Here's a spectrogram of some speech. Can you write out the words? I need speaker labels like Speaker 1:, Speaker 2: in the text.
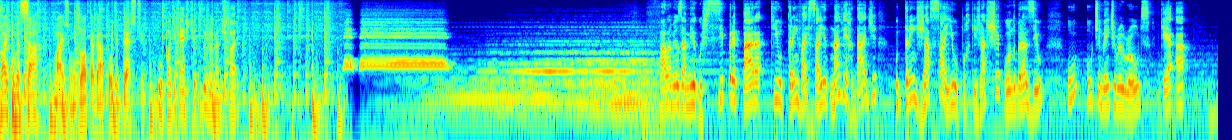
Speaker 1: Vai começar mais um JH Podcast,
Speaker 2: o podcast do Jogada Histórica. Fala, meus amigos, se prepara que o trem vai sair. Na verdade, o trem já saiu, porque já chegou no Brasil o Ultimate Railroads, que é a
